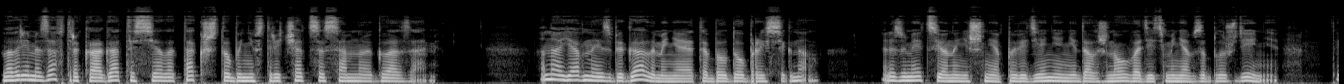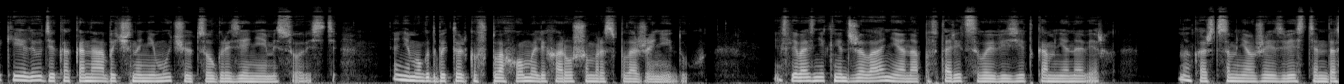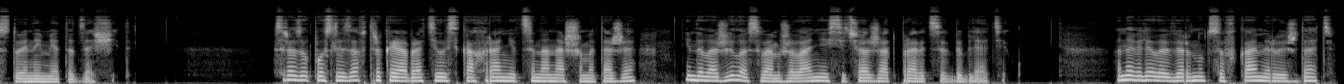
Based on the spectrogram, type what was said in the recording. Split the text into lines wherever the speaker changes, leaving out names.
Во время завтрака Агата села так, чтобы не встречаться со мной глазами. Она явно избегала меня, это был добрый сигнал. Разумеется, ее нынешнее поведение не должно уводить меня в заблуждение. Такие люди, как она, обычно не мучаются угрызениями совести. Они могут быть только в плохом или хорошем расположении духа. Если возникнет желание, она повторит свой визит ко мне наверх. Но, кажется, мне уже известен достойный метод защиты. Сразу после завтрака я обратилась к охраннице на нашем этаже и доложила о своем желании сейчас же отправиться в библиотеку. Она велела вернуться в камеру и ждать.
